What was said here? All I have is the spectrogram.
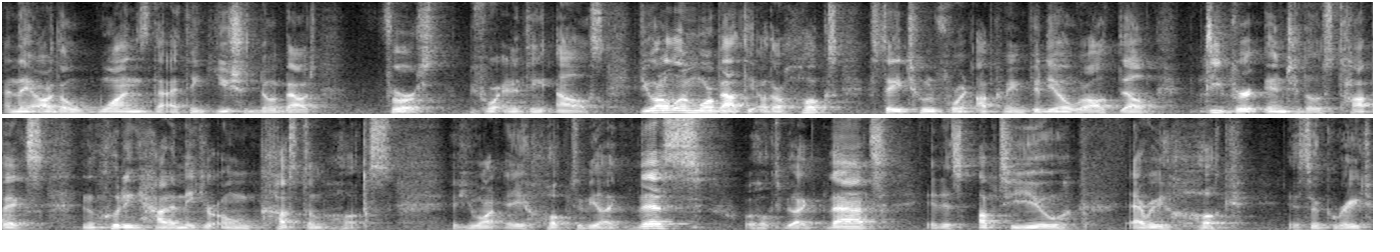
and they are the ones that I think you should know about first before anything else. If you want to learn more about the other hooks, stay tuned for an upcoming video where I'll delve deeper into those topics, including how to make your own custom hooks. If you want a hook to be like this, or a hook to be like that, it is up to you. Every hook is a great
